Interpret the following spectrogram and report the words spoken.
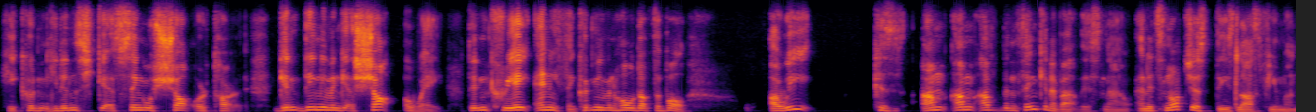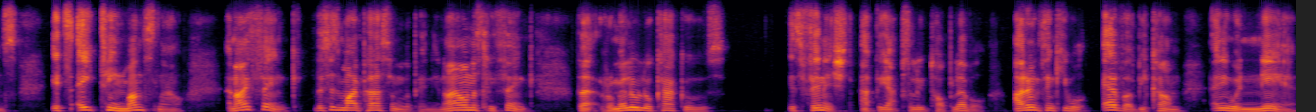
He couldn't. He didn't get a single shot or tar- didn't even get a shot away. Didn't create anything. Couldn't even hold up the ball. Are we? Because I'm I'm I've been thinking about this now, and it's not just these last few months. It's 18 months now, and I think this is my personal opinion. I honestly think that Romelu Lukaku's is finished at the absolute top level. I don't think he will ever become anywhere near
